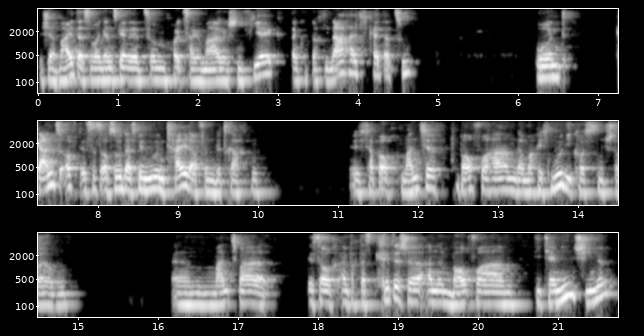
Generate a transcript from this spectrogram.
Ich erweitere es immer ganz gerne zum heutzutage magischen Viereck. Dann kommt noch die Nachhaltigkeit dazu. Und ganz oft ist es auch so, dass wir nur einen Teil davon betrachten. Ich habe auch manche Bauvorhaben, da mache ich nur die Kostensteuerung. Ähm, manchmal ist auch einfach das Kritische an einem Bauvorhaben die Terminschiene,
